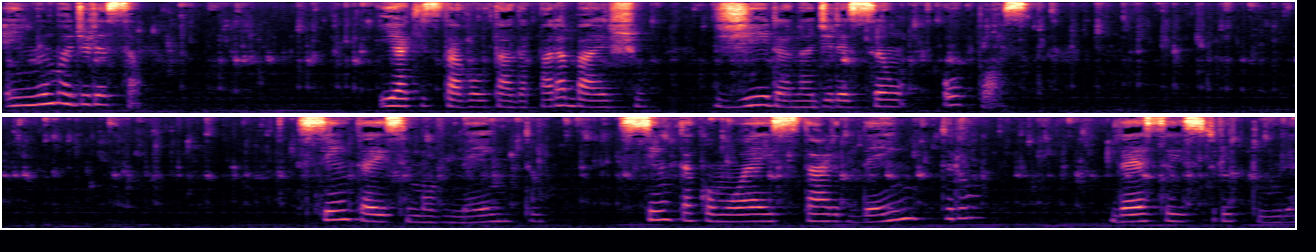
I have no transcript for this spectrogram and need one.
em uma direção. E a que está voltada para baixo gira na direção oposta. Sinta esse movimento, sinta como é estar dentro dessa estrutura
